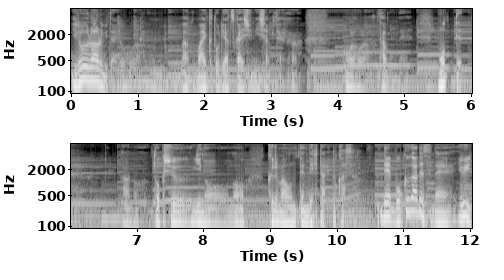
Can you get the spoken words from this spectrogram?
いろいろあるみたいよ。ほら、うん。なんかマイク取扱主任者みたいな。ほらほら。多分ね。持ってんだよ。あの特殊技能の車を運転できたりとかさ。で僕がですね唯一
